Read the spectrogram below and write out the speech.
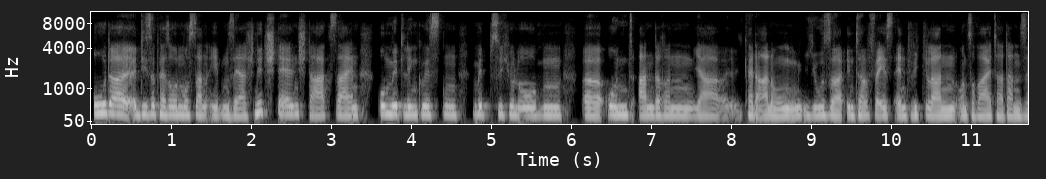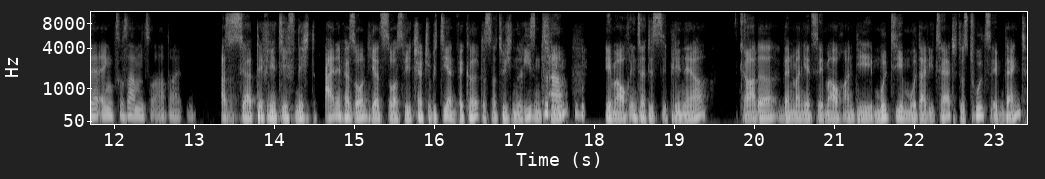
oder diese Person muss dann eben sehr schnittstellenstark sein, um mit Linguisten, mit Psychologen äh, und anderen, ja, keine Ahnung, User-Interface-Entwicklern und so weiter dann sehr eng zusammenzuarbeiten. Also es ist ja definitiv nicht eine Person, die jetzt sowas wie ChatGPT entwickelt. Das ist natürlich ein Riesenteam, Klar. eben auch interdisziplinär. Gerade wenn man jetzt eben auch an die Multimodalität des Tools eben denkt,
